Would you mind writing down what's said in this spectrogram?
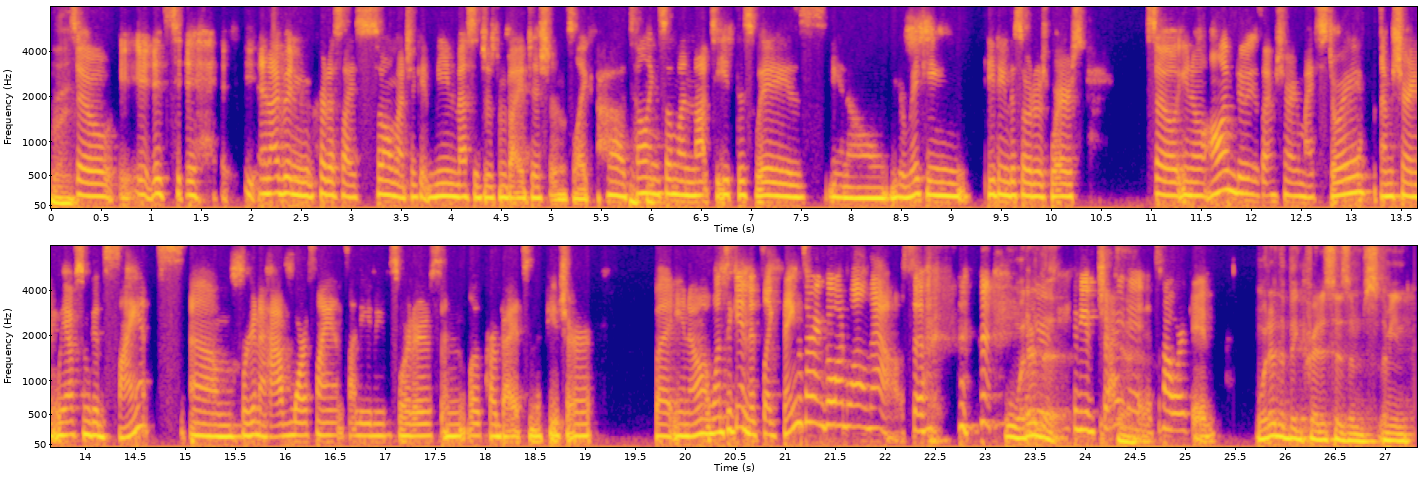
Right. So it, it's, it, and I've been criticized so much. I get mean messages from dietitians like, oh, telling someone not to eat this way is, you know, you're making eating disorders worse. So, you know, all I'm doing is I'm sharing my story. I'm sharing, we have some good science. Um, we're going to have more science on eating disorders and low carb diets in the future. But, you know, once again, it's like things aren't going well now. So, what are the, if you've tried yeah. it, it's not working. What are the big criticisms? I mean,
